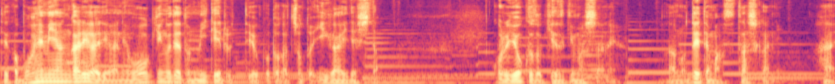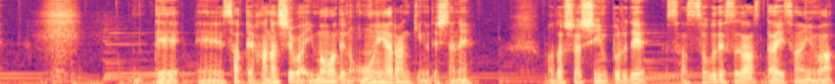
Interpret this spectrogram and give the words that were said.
てかボヘミアン・ガリガリがねウォーキングデート見てるっていうことがちょっと意外でした。これよくぞ気づきましたね。あの出てます。確かに。はい。で、えー、さて話は今までのオンエアランキングでしたね。私はシンプルで早速ですが第3位は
